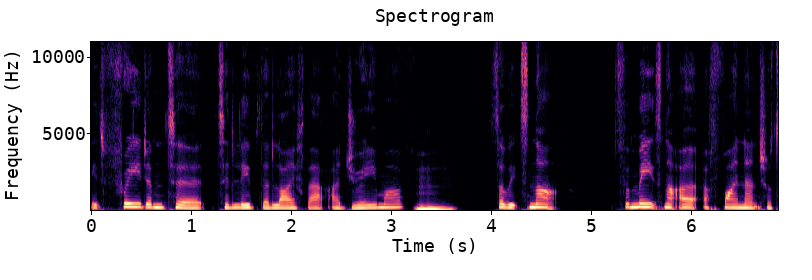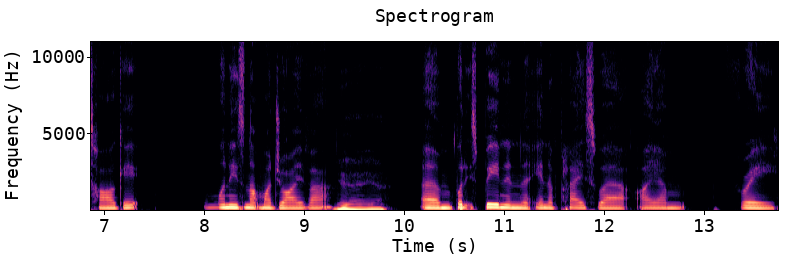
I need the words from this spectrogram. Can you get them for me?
It's freedom to to live the life that I dream of. Mm. So it's not for me. It's not a, a financial target. Money's not my driver. Yeah, yeah. Um, but it's been in a, in a place where I am free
